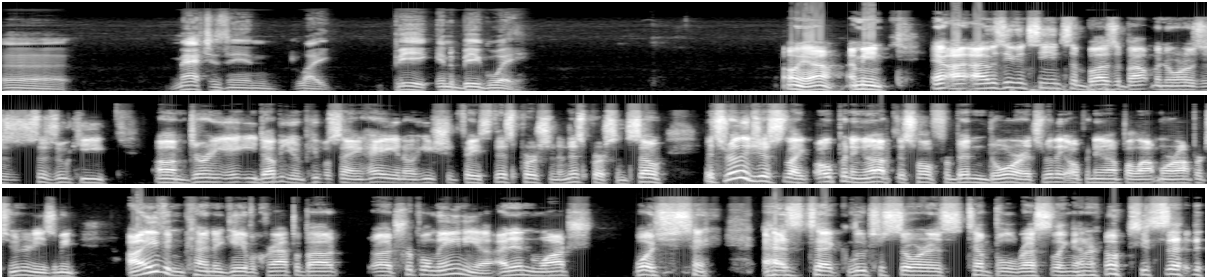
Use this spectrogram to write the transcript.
uh matches in like big in a big way. Oh yeah, I mean, I, I was even seeing some buzz about Minoru Suzuki um, during AEW, and people saying, "Hey, you know, he should face this person and this person." So it's really just like opening up this whole forbidden door. It's really opening up a lot more opportunities. I mean, I even kind of gave a crap about uh, Triple Mania. I didn't watch what did you say, Aztec, Luchasaurus, Temple Wrestling. I don't know what you said,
